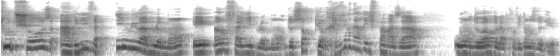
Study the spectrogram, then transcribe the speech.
toute chose arrive immuablement et infailliblement, de sorte que rien n'arrive par hasard ou en dehors de la providence de Dieu.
